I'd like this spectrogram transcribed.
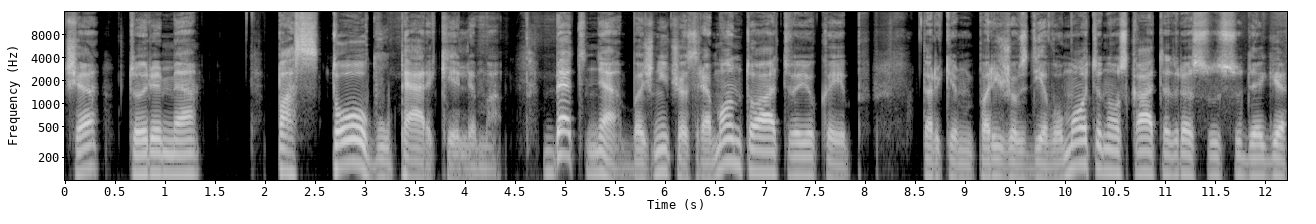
čia turime pastovų perkelimą bet ne bažnyčios remonto atveju, kaip tarkim Paryžiaus Dievo motinos katedra sudegė,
